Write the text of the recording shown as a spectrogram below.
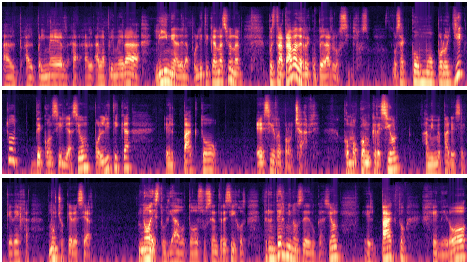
al, primer, a, la primera línea de la política nacional, pues trataba de recuperar los hilos. O sea, como proyecto de conciliación política, el pacto es irreprochable. Como concreción, a mí me parece que deja mucho que desear. No he estudiado todos sus entresijos, pero en términos de educación, el pacto generó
